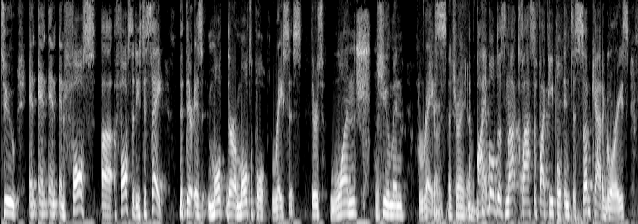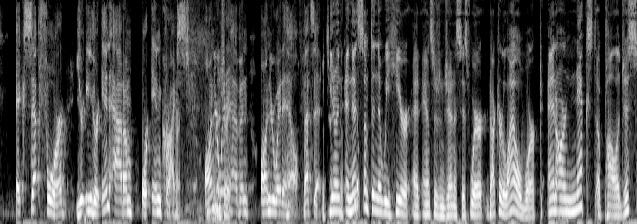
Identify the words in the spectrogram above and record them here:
to and and and, and false uh, falsities to say that there is mul- there are multiple races. There's one human race. That's right. The Bible does not classify people into subcategories except for you're either in Adam or in Christ. On your That's way right. to heaven, on your way to hell. That's it. You know, and, and that's something that we hear at Answers in Genesis, where Dr. Lisle worked, and our next apologist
